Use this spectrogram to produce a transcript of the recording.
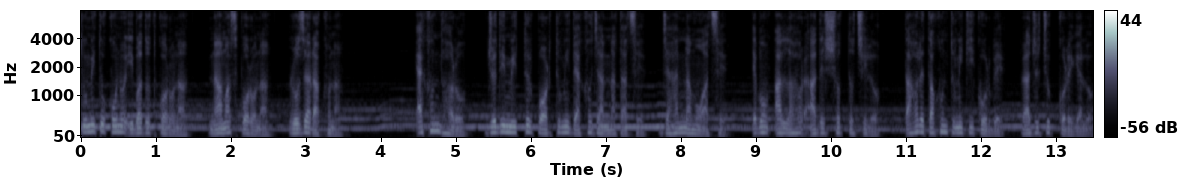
তুমি তো কোনো ইবাদত করো না নামাজ পড়ো না, রোজা রাখো না। এখন ধরো, যদি মৃত্যুর পর তুমি দেখো জান্নাত আছে, জাহান্নামও আছে, এবং আল্লাহর আদেশ সত্য ছিল, তাহলে তখন তুমি কি করবে? রাজু চুপ করে গেল।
